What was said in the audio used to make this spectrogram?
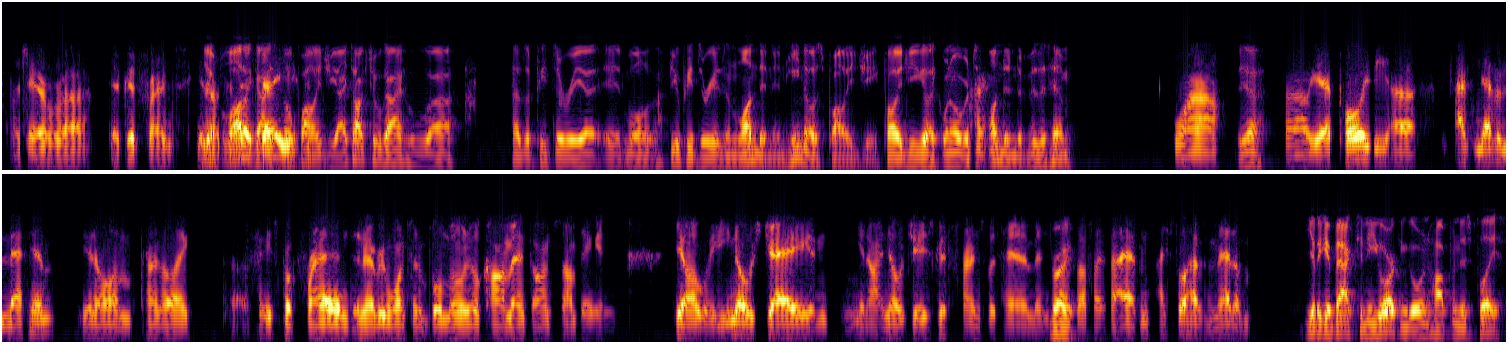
but they're uh they're good friends, you yeah, know. a lot of guys day. know Paulie Gee. I talked to a guy who uh has a pizzeria in well, a few pizzerias in London, and he knows Paulie Gee. Paulie Gee like went over to London to visit him. Wow. Yeah. Oh yeah, Paulie. Uh, I've never met him. You know, I'm kind of like uh, Facebook friends, and every once in a blue moon he'll comment on something, and you know he knows Jay, and you know I know Jay's good friends with him and Right. stuff like that. I haven't, I still haven't met him. You got to get back to New York and go and hop in his place.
